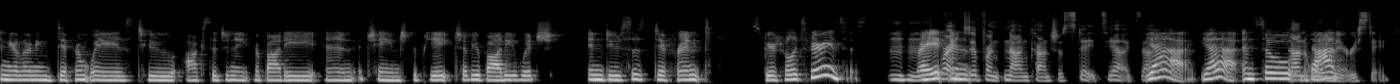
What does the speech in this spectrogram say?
and you're learning different ways to oxygenate your body and change the pH of your body, which induces different spiritual experiences. Mhm. Right, Right. and- Different non conscious states. Yeah. Exactly. Yeah. Yeah. And so non ordinary states.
